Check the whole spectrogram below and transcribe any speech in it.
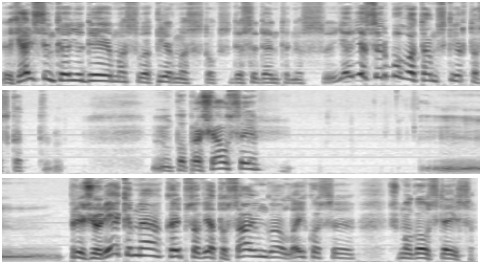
Helsinkio judėjimas, va, pirmas toks disidentinis, jis ir buvo tam skirtas, kad paprasčiausiai prižiūrėkime, kaip Sovietų sąjunga laikosi žmogaus teisų.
